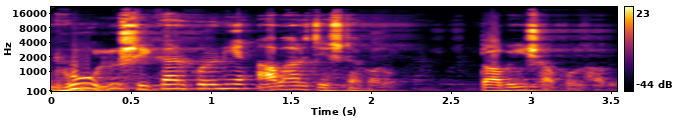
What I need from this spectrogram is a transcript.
ভুল স্বীকার করে নিয়ে আবার চেষ্টা করো, তবেই সফল হবে।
